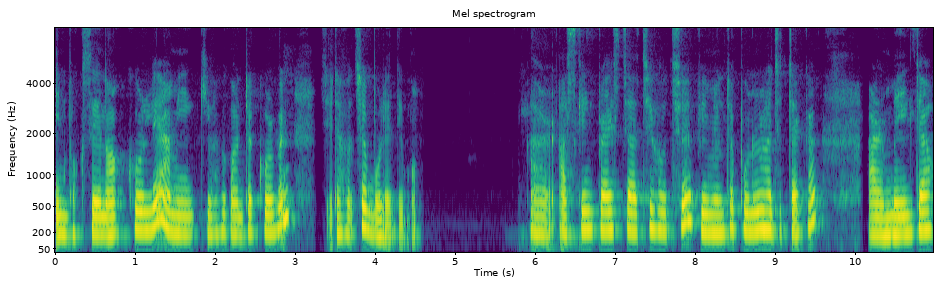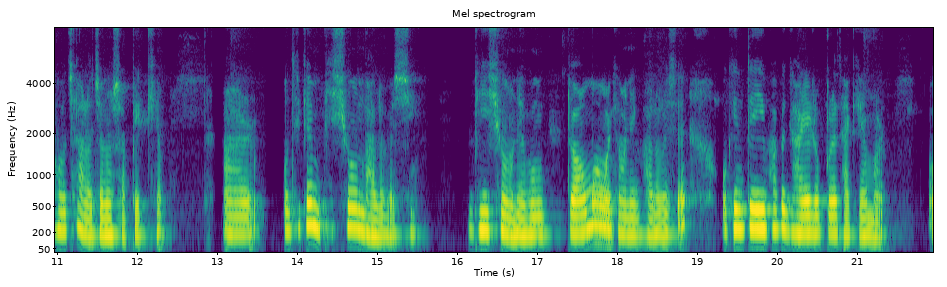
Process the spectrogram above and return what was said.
ইনবক্সে নক করলে আমি কীভাবে কন্ট্যাক্ট করবেন সেটা হচ্ছে বলে দিব। আর আস্কিং প্রাইস চাচ্ছে হচ্ছে ফিমেলটা পনেরো হাজার টাকা আর মেলটা হচ্ছে আলোচনা সাপেক্ষে। আর ওদেরকে আমি ভীষণ ভালোবাসি, ভীষণ এবং টমও আমাকে অনেক ভালোবাসে। ও কিন্তু এইভাবে ঘাড়ের উপরে থাকে আমার। ও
